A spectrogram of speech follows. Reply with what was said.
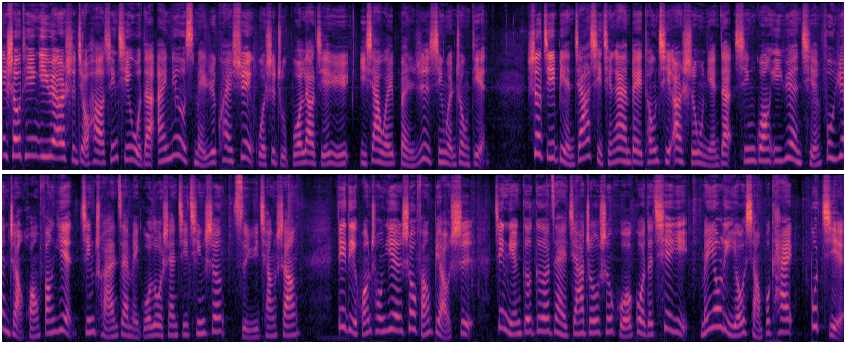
迎收听一月二十九号星期五的 iNews 每日快讯，我是主播廖杰瑜。以下为本日新闻重点：涉及扁家洗钱案被通缉二十五年的星光医院前副院长黄芳燕，经传在美国洛杉矶轻生，死于枪伤。弟弟黄崇彦受访表示，近年哥哥在加州生活过得惬意，没有理由想不开，不解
